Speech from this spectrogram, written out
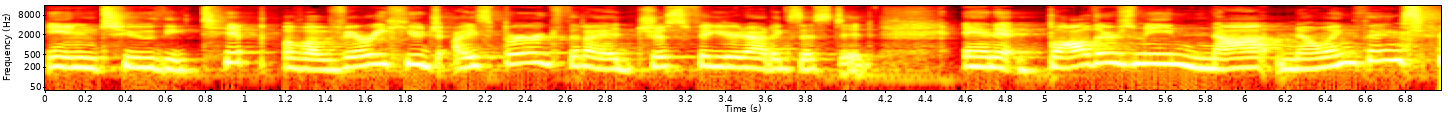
into the tip of a very huge iceberg that I had just figured out existed. And it bothers me not knowing things.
